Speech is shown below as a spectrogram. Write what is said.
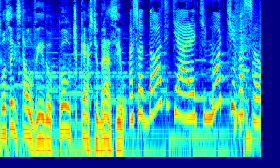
Você está ouvindo o Coachcast Brasil. A sua dose diária de motivação.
